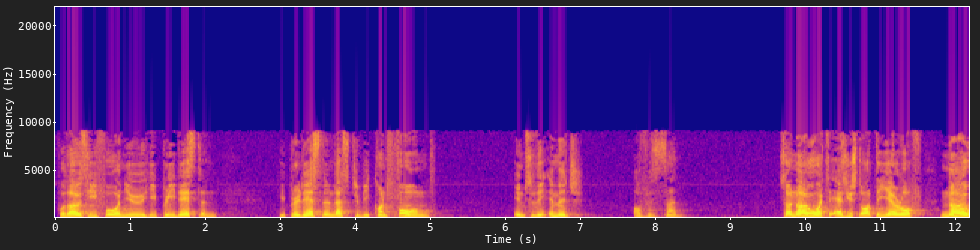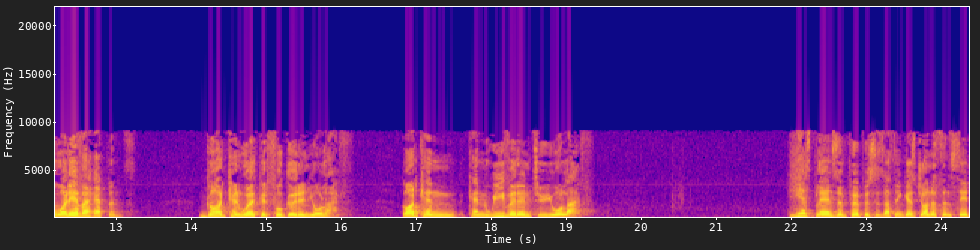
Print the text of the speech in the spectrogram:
For those He foreknew, He predestined. He predestined us to be conformed into the image of His Son. So know what, as you start the year off, know whatever happens, God can work it for good in your life. God can, can weave it into your life. He has plans and purposes, I think, as Jonathan said,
